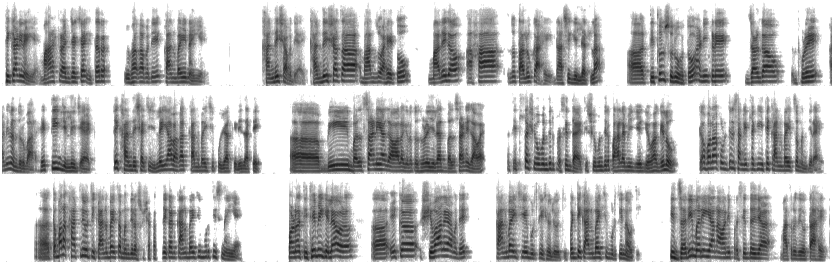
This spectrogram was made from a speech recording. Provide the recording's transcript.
ठिकाणी नाही आहे. महाराष्ट्र राज्याच्या इतर विभागामध्ये कानबाई नाही आहे. खानदेशामध्ये आहे. खानदेशाचा भाग जो आहे तो मालेगाव हा जो तालुका आहे नाशिक जिल्ह्यातला तिथून सुरू होतो आणि इकडे जळगाव धुळे आणि नंदुरबार हे तीन जिल्हे जे आहेत ते खानदेशाचे जिल्हे. या भागात कानबाईची पूजा केली जाते. मी बलसाणे या गावाला गेलो होतो. धुळे जिल्ह्यात बलसाणे गाव आहे. तिथलं शिवमंदिर प्रसिद्ध आहे. ते शिवमंदिर पाहायला मी जे जेव्हा गेलो तेव्हा मला कोणतरी सांगितलं की इथे कानबाईचं मंदिर आहे. तर मला खात्री होती कानबाईचं मंदिर असू शकत नाही कारण कानबाईची मूर्तीच नाही आहे. पण तिथे मी गेल्यावर अ, एक शिवालयामध्ये कानबाईची एक मूर्ती ठेवली होती. पण ती कानबाईची मूर्ती नव्हती. ती जरीमरी या नावाने प्रसिद्ध ज्या मातृदेवता आहेत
